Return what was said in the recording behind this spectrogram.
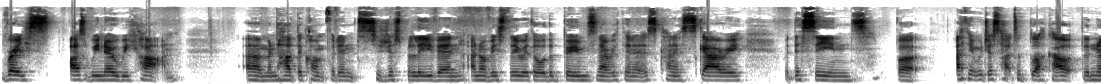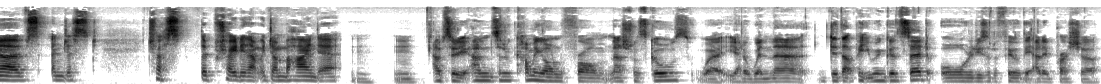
race as we know we can. Um, and had the confidence to just believe in, and obviously with all the booms and everything, it was kind of scary with the scenes. But I think we just had to block out the nerves and just trust the training that we'd done behind it. Absolutely. And sort of coming on from national schools where you had a win there, did that put you in good stead, or did you sort of feel the added pressure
